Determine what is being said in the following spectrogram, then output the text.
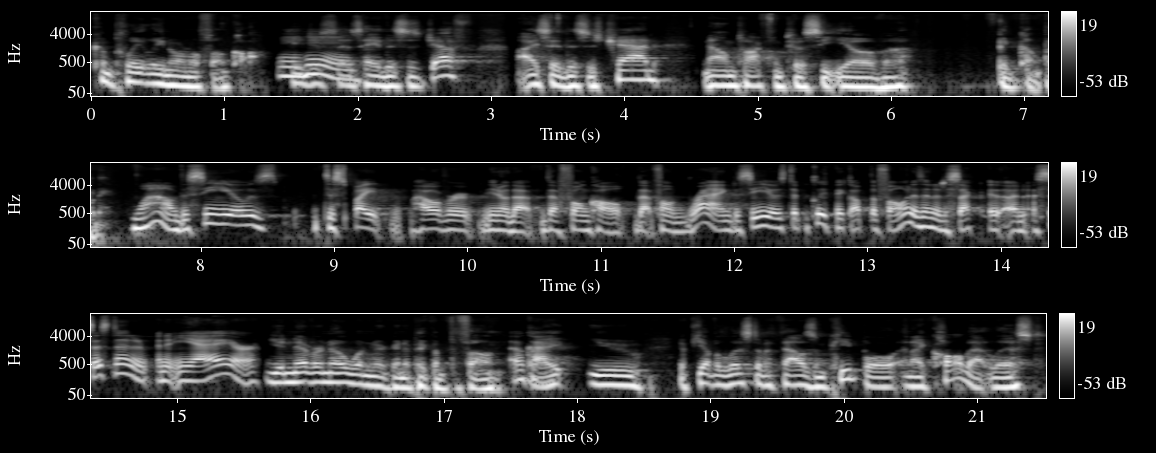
completely normal phone call. He just says, Hey, this is Jeff. I say, This is Chad. Now I'm talking to a CEO of a big company. Wow, the CEOs, despite however you know that the phone call that phone rang, the CEOs typically pick up the phone. Isn't it a sec, an assistant, an EA, or you never know when they're going to pick up the phone. Okay. Right? You, if you have a list of a thousand people, and I call that list,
